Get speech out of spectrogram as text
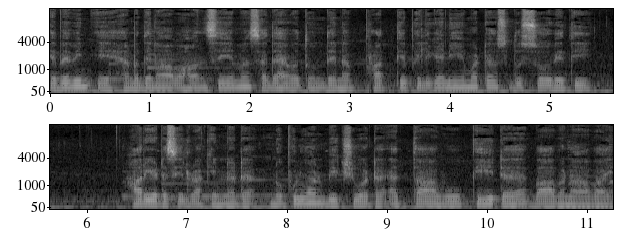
එබැවින් ඒ හැමදෙනා වහන්සේම සැදැහැවතුන් දෙන ප්‍රත්‍ය පිළිගැනීමට සුදුස්සෝ වෙති. හරියට සිල් රකින්නට නොපුළුවන් භික්ෂුවට ඇත්තා වූ පිහිට භාවනාවයි.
